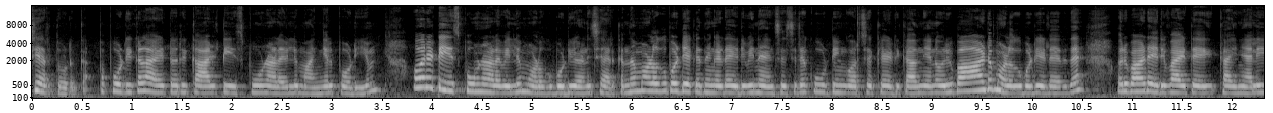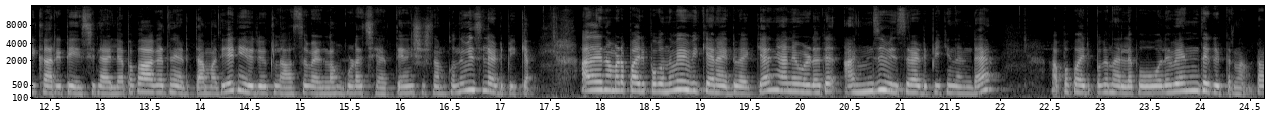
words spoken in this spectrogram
ചേർത്ത് കൊടുക്കുക അപ്പോൾ പൊടികളായിട്ട് ഒരു കാൽ ടീസ്പൂൺ അളവിൽ മഞ്ഞൾപ്പൊടിയും ഒരു ടീസ്പൂൺ അളവിൽ മുളക് പൊടിയാണ് ചേർക്കുന്നത്. മുളക് പൊടിയൊക്കെ നിങ്ങളുടെ എരിവിനനുസരിച്ചിട്ട് കൂട്ടിയും കുറച്ചൊക്കെ എടുക്കാം ഞാൻ ഒരുപാട് മുളക് പൊടി ഇടരുത്. ഒരുപാട് എരിവായിട്ട് കഴിഞ്ഞാൽ ഈ കറി ടേസ്റ്റ് ഉണ്ടാവില്ല. അപ്പോൾ പാകത്തിന് എടുത്താൽ മതി. ഇനി ഒരു ഗ്ലാസ് വെള്ളം കൂടെ ചേർത്തതിന് ശേഷം നമുക്കൊന്ന് വിസിലടുപ്പിക്കാം. അതായത് നമ്മുടെ പരിപ്പൊക്കെ ഒന്ന് വേവിക്കാനായിട്ട് വയ്ക്കാം ഞാനിവിടെ ഒരു അഞ്ച് വിസിൽ അടുപ്പിക്കുന്നുണ്ട്. അപ്പോൾ പരിപ്പൊക്കെ നല്ലപോലെ വെന്ത് കിട്ടണം കേട്ടോ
